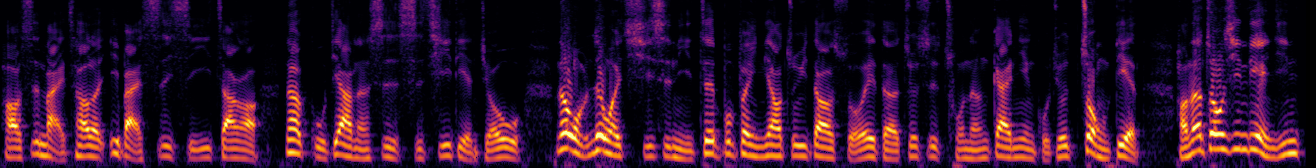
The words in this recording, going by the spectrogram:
好是买超了一百四十一张哦，那股价呢是十七点九五。那我们认为，其实你这部分一定要注意到所谓的就是储能概念股，就是重电。好，那中心电已经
